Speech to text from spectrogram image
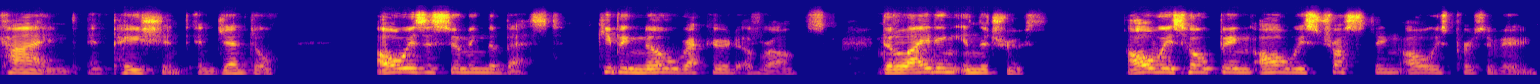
kind and patient and gentle, always assuming the best, keeping no record of wrongs, delighting in the truth, always hoping, always trusting, always persevering,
